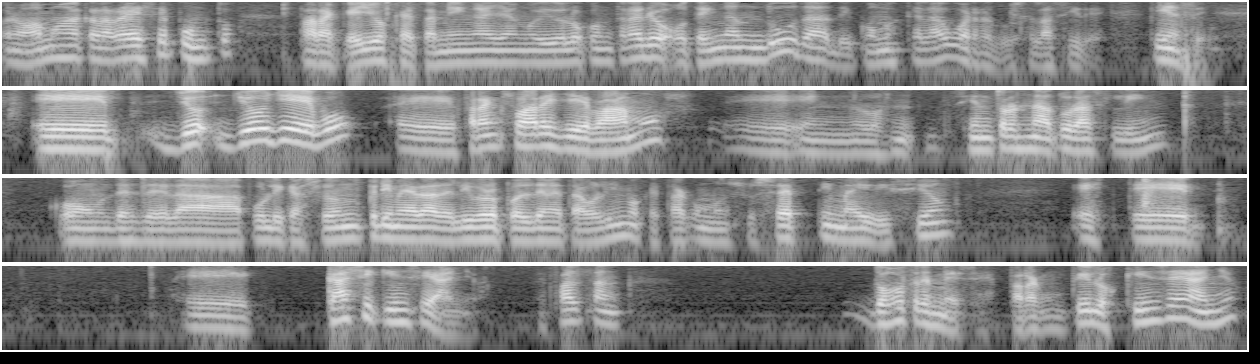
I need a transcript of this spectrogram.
Bueno, vamos a aclarar ese punto para aquellos que también hayan oído lo contrario o tengan duda de cómo es que el agua reduce la acidez. Fíjense, yo, yo llevo, Frank Suárez llevamos en los centros Natural Slim, desde la publicación primera del libro Poder de Metabolismo, que está como en su séptima edición, este, eh, casi 15 años. Me faltan dos o tres meses para cumplir los 15 años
